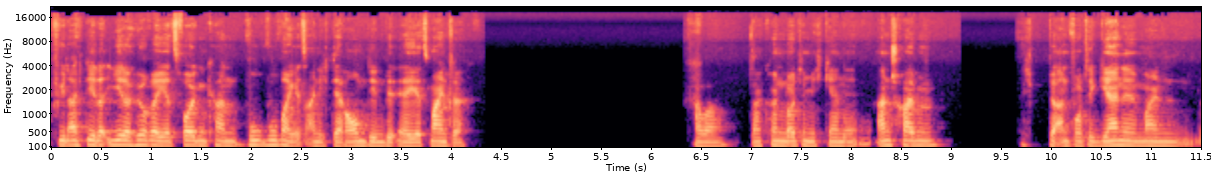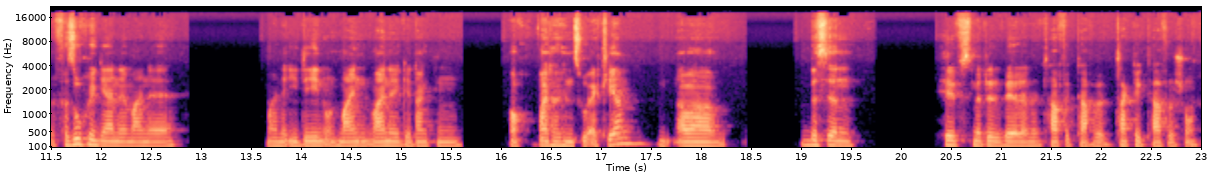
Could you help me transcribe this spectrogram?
vielleicht jeder, jeder Hörer jetzt folgen kann, wo, wo war jetzt eigentlich der Raum, den er jetzt meinte. Aber da können Leute mich gerne anschreiben. Ich beantworte gerne mein, versuche gerne meine, meine Ideen und mein, meine Gedanken auch weiterhin zu erklären. Aber ein bisschen Hilfsmittel wäre eine Taktiktafel, Taktiktafel schon.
